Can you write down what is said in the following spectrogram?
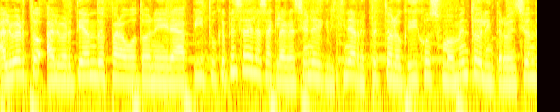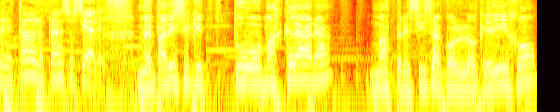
Alberto, alberteando es para botonera. Pitu, ¿qué piensas de las aclaraciones de Cristina respecto a lo que dijo en su momento de la intervención del Estado en los planes sociales? Me parece que estuvo más clara, más precisa con lo que dijo.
